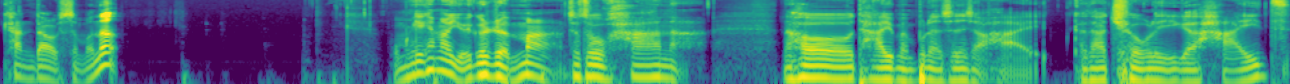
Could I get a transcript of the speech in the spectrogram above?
看到什么呢？我们可以看到有一个人嘛，叫做哈娜，然后他原本不能生小孩，可他求了一个孩子，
